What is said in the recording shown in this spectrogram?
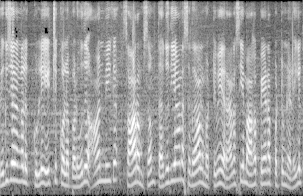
வெகுஜனங்களுக்குள்ளே ஏற்றுக்கொள்ளப்படுவது ஆன்மீக சாரம்சம் தகுதியான சிலரால் மட்டுமே ரகசியமாக பேணப்பட்டும் நிலையில்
